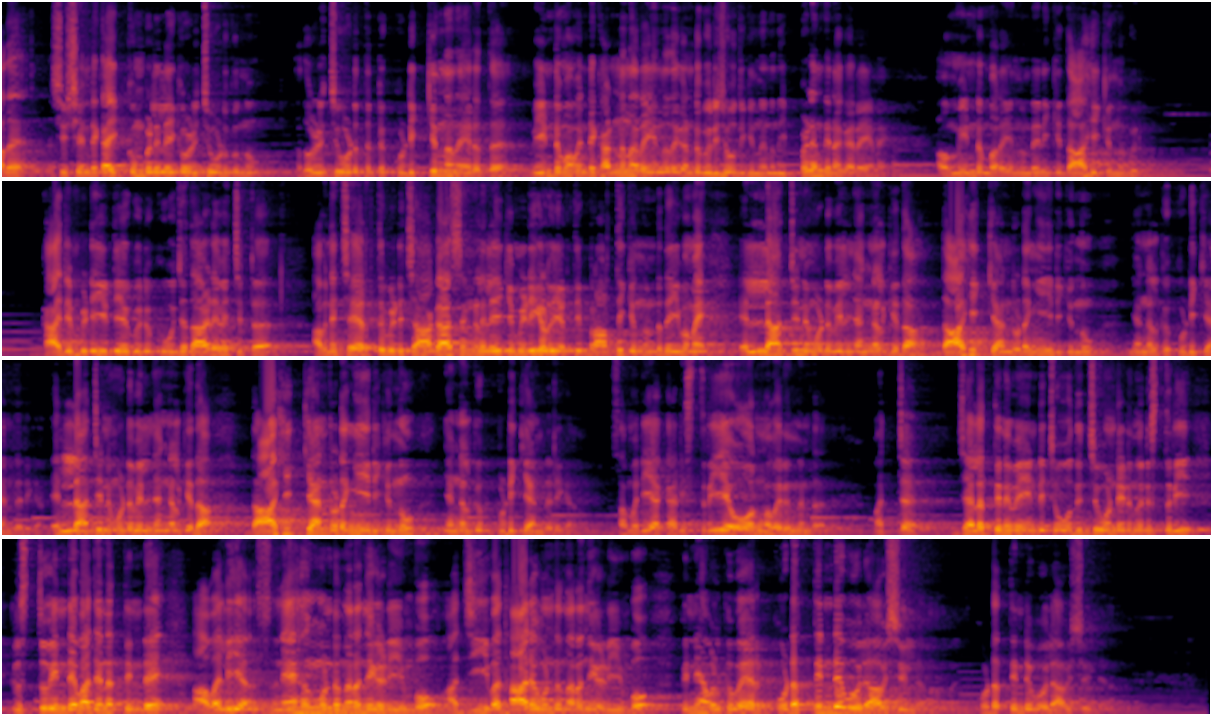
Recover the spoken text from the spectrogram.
അത് ശിഷ്യന്റെ കൈക്കുമ്പിളിലേക്ക് ഒഴിച്ചു കൊടുക്കുന്നു. അതൊഴിച്ചു കൊടുത്തിട്ട് കുടിക്കുന്ന നേരത്ത് വീണ്ടും അവന്റെ കണ്ണ് നിറയുന്നത് കണ്ട് ഗുരു ചോദിക്കുന്നുണ്ട് ഇപ്പോഴെന്തിനാ കരയണേ? അവൻ വീണ്ടും പറയുന്നുണ്ട് എനിക്ക് ദാഹിക്കുന്നു ഗുരു. കാര്യം പിടികിട്ടിയ ഗുരു കൂജ താഴെ വെച്ചിട്ട് അവനെ ചേർത്ത് പിടിച്ച് ആകാശങ്ങളിലേക്ക് മിഴികൾ ഉയർത്തി പ്രാർത്ഥിക്കുന്നുണ്ട് ദൈവമേ എല്ലാറ്റിനും ഒടുവിൽ ഞങ്ങൾക്കിതാ ദാഹിക്കാൻ തുടങ്ങിയിരിക്കുന്നു ഞങ്ങൾക്ക് കുടിക്കാൻ തരിക. എല്ലാറ്റിനും ഒടുവിൽ ഞങ്ങൾക്കിതാ ദാഹിക്കാൻ തുടങ്ങിയിരിക്കുന്നു ഞങ്ങൾക്ക് കുടിക്കാൻ തരിക. സമരിയാക്കാരി സ്ത്രീയെ ഓർമ്മ വരുന്നുണ്ട്. മറ്റ് ജലത്തിന് വേണ്ടി ചോദിച്ചുകൊണ്ടിരുന്ന ഒരു സ്ത്രീ ക്രിസ്തുവിന്റെ വചനത്തിന്റെ ആ വലിയ സ്നേഹം കൊണ്ട് നിറഞ്ഞു കഴിയുമ്പോൾ ആ ജീവധാര കൊണ്ട് നിറഞ്ഞു കഴിയുമ്പോൾ പിന്നെ അവൾക്ക് വേറെ കുടത്തിന്റെ പോലും ആവശ്യമില്ല. കുടത്തിന്റെ പോലും ആവശ്യമില്ല.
